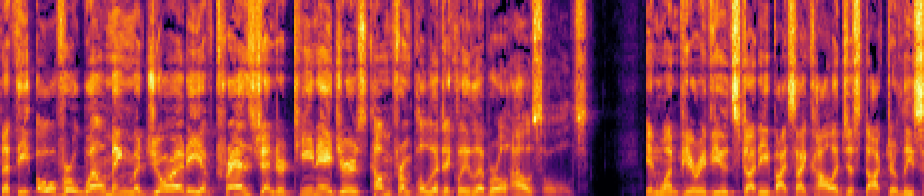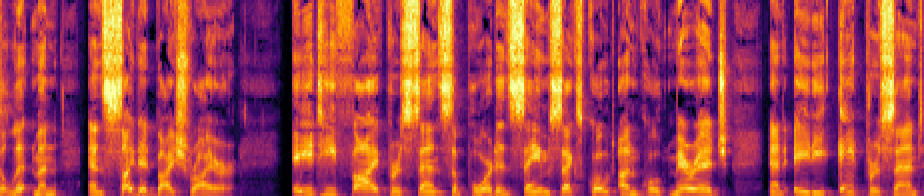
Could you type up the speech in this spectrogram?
that the overwhelming majority of transgender teenagers come from politically liberal households. In one peer reviewed study by psychologist Dr. Lisa Littman and cited by Shrier, 85% supported same sex quote unquote marriage, and 88%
